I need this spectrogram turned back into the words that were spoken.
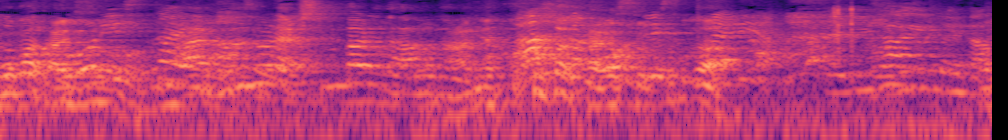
코가 다 머리 있어. 스타일. 아 무슨 소리야 신발이 나오는 아니야, 코가 다 있어. 코가. 네, 이상입니다.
